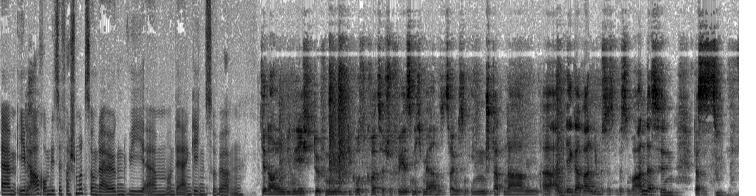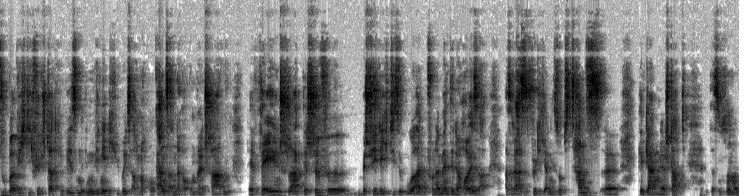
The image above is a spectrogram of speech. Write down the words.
Ähm, eben ja. auch, um diese Verschmutzung da irgendwie, ähm, um der entgegenzuwirken. Genau, in Venedig dürfen die großen Kreuzfahrtschiffe jetzt nicht mehr an sozusagen diesen innenstadtnahen äh, Anleger ran, die müssen jetzt ein bisschen woanders hin. Das ist su super wichtig für die Stadt gewesen. In Venedig übrigens auch noch ein ganz anderer Umweltschaden. Der Wellenschlag der Schiffe beschädigt diese uralten Fundamente der Häuser. Also da ist es wirklich an die Substanz äh, gegangen der Stadt. Das muss man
